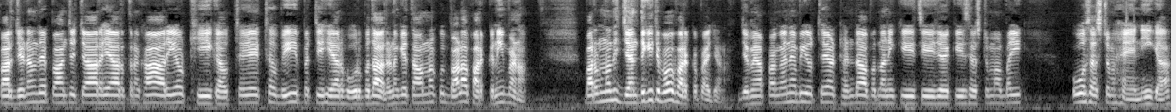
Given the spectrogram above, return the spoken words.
ਪਰ ਜਿਹਨਾਂ ਦੇ 5-4000 ਤਨਖਾਹ ਆ ਰਹੀ ਆ, ਉਹ ਠੀਕ ਆ। ਉੱਥੇ ਇੱਥੇ 20-25000 ਹੋਰ ਵਧਾ ਲੈਣਗੇ ਤਾਂ ਉਹਨਾਂ ਕੋਈ ਬਾਹਲਾ ਫ਼ਰਕ ਨਹੀਂ ਪੈਣਾ। ਪਰ ਉਹਨਾਂ ਦੀ ਜ਼ਿੰਦਗੀ 'ਚ ਬਹੁਤ ਫ਼ਰਕ ਪੈ ਜਾਣਾ। ਜਿਵੇਂ ਆਪਾਂ ਕਹਿੰਦੇ ਆ ਵੀ ਉੱਥੇ ਆ ਠੰਡਾ ਪਤਾ ਨਹੀਂ ਕੀ ਚੀਜ਼ ਹੈ, ਕੀ ਸਿਸਟਮ ਆ ਬਾਈ, ਉਹ ਸਿਸਟਮ ਹੈ ਨਹੀਂਗਾ।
